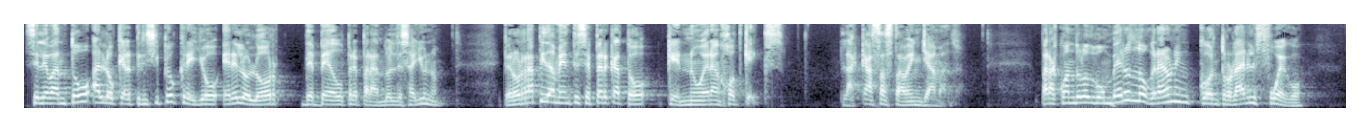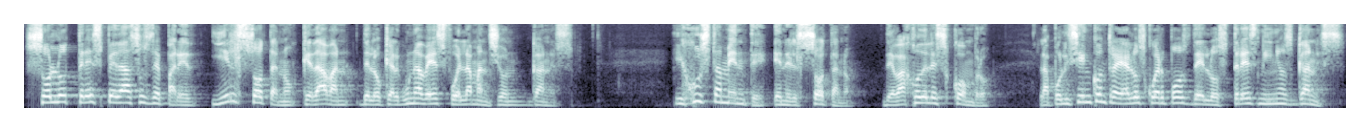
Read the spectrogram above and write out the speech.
se levantó a lo que al principio creyó era el olor de Bell preparando el desayuno, pero rápidamente se percató que no eran hotcakes. La casa estaba en llamas. Para cuando los bomberos lograron controlar el fuego, solo tres pedazos de pared y el sótano quedaban de lo que alguna vez fue la mansión Gunness. Y justamente en el sótano, debajo del escombro, la policía encontraría los cuerpos de los tres niños Gunness.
